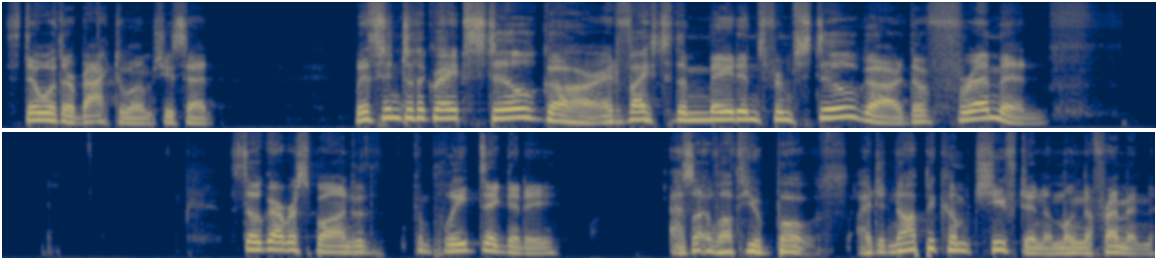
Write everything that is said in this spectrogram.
Still with her back to him, she said, Listen to the great Stilgar. Advice to the maidens from Stilgar, the Fremen. Stilgar responded with complete dignity. As I love you both, I did not become chieftain among the Fremen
